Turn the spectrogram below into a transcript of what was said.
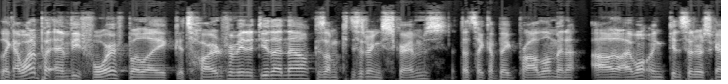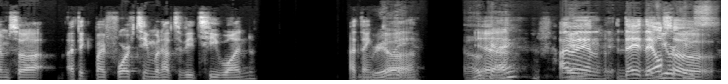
Like I want to put Envy fourth, but like it's hard for me to do that now because I'm considering scrims. That's like a big problem, and I I'll, I won't consider scrims. So I, I think my fourth team would have to be T1. I think. Really? Uh, Okay. yeah. I And mean, they they if you also. cons-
